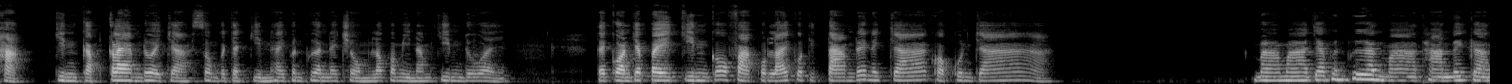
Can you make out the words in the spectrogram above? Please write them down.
ผักกินกับแกล้มด้วยจ้ะ ส้มก็จะกินให้เพื่อนๆได้ชม แล้วก็มีน้ำจิ้มด้วย แต่ก่อนจะไปกินก็ฝากกดไลค์กดติดตามด้วยนะจ๊ะ ขอบคุณจ้า มามาจ้าเพื่อนๆมาทานด้วยกัน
